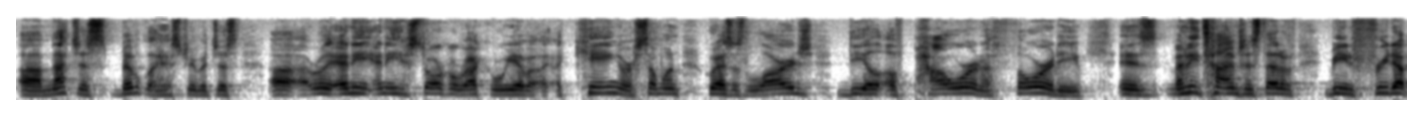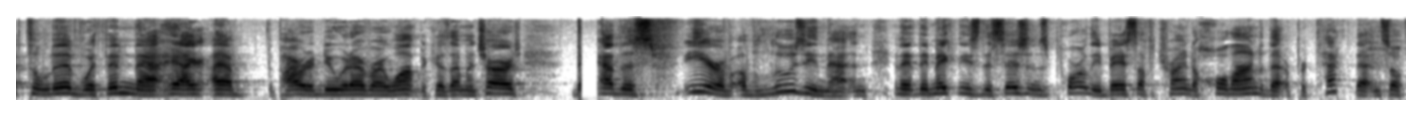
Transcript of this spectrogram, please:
um, not just biblical history, but just uh, really any, any historical record where you have a, a, king or someone who has this large deal of power and authority is many times instead of being freed up to live within that, hey, I, I have the power to do whatever I want because I'm in charge, they have this fear of, of losing that, and, and they, they make these decisions poorly based off of trying to hold on to that or protect that. And so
